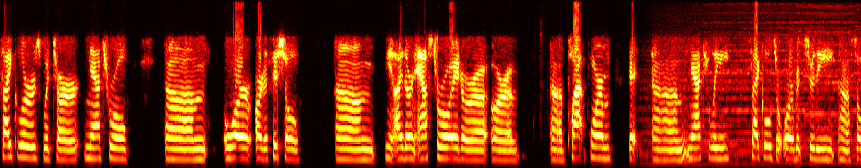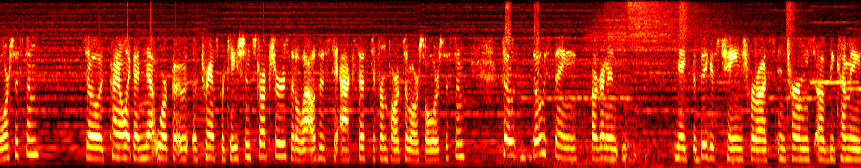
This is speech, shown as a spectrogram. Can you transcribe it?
cyclers, which are natural um, or artificial um, you know, either an asteroid or a, or a, a platform that um, naturally cycles or orbits through the uh, solar system. So it's kind of like a network of, of, transportation structures that allows us to access different parts of our solar system. So those things are going to make the biggest change for us in terms of becoming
